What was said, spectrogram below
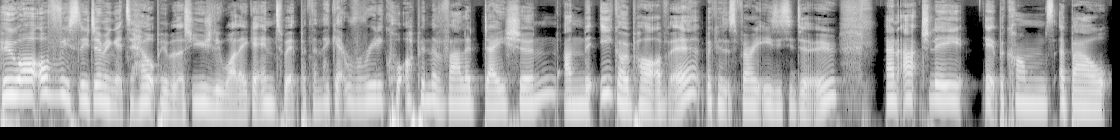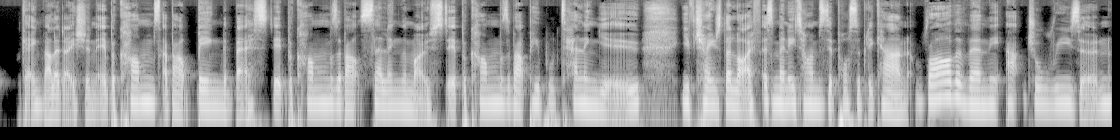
who are obviously doing it to help people. That's usually why they get into it. But then they get really caught up in the validation and the ego part of it because it's very easy to do. And actually, it becomes about getting validation. It becomes about being the best. It becomes about selling the most. It becomes about people telling you you've changed their life as many times as it possibly can, rather than the actual reason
